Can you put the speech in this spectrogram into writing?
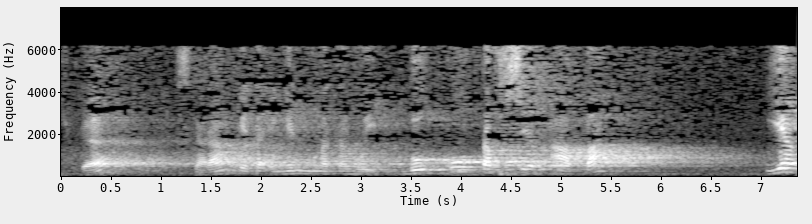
Sudah sekarang kita ingin mengetahui buku tafsir apa yang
